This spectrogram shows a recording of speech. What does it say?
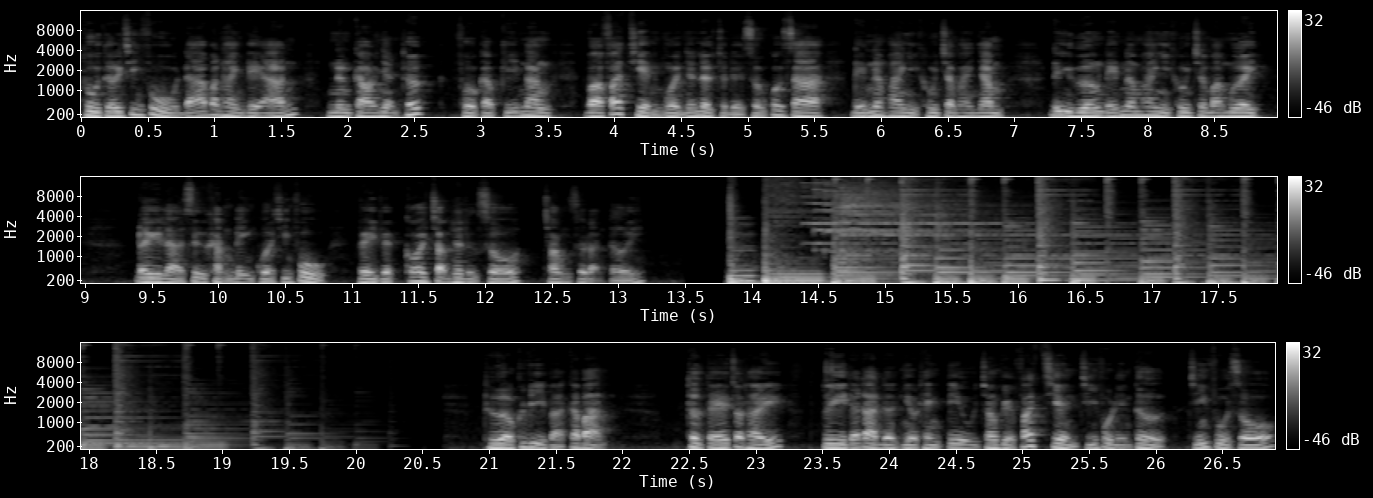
Thủ tướng Chính phủ đã ban hành đề án nâng cao nhận thức, phổ cập kỹ năng và phát triển nguồn nhân lực chuyển đổi số quốc gia đến năm 2025 định hướng đến năm 2030. Đây là sự khẳng định của chính phủ về việc coi trọng nhân lực số trong giai đoạn tới. Thưa quý vị và các bạn, thực tế cho thấy tuy đã đạt được nhiều thành tiệu trong việc phát triển chính phủ điện tử, chính phủ số,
